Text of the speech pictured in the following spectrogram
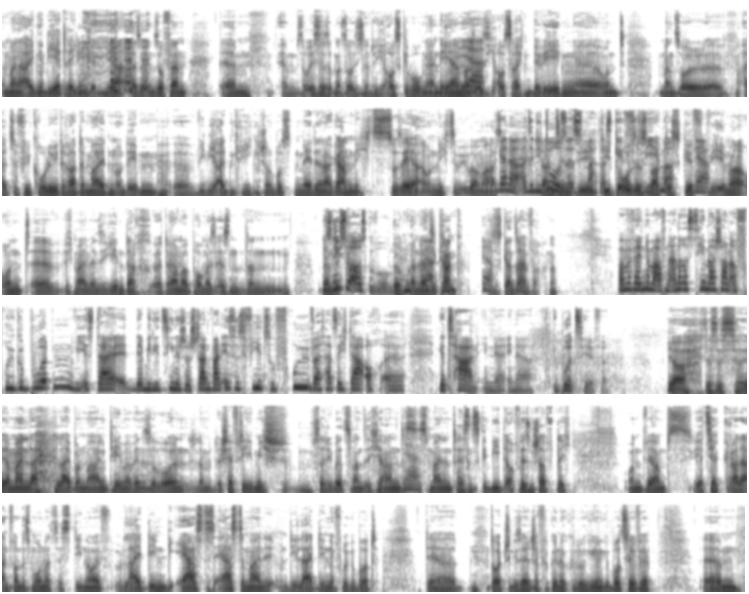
meiner eigenen Diätregeln bin. Ja, also insofern ähm, ähm, so ist es. Man soll sich natürlich ausgewogen ernähren, man ja. soll sich ausreichend bewegen äh, und man soll äh, allzu viel Kohlenhydrate meiden und eben, äh, wie die alten Griechen schon wussten, Mäden Nagan, nichts zu sehr und nichts im Übermaß. Genau, also die Dann Dosis sie, macht das die Gift. Die Dosis macht immer. das Gift, ja. wie immer. Und äh, ich meine, wenn sie jeden Tag äh, dreimal Pommes essen, dann ist nicht so ausgewogen. Irgendwann werden ja. sie krank. Das ist ganz einfach. Ne? Wollen wir vielleicht nochmal auf ein anderes Thema schauen, auf Frühgeburten? Wie ist da der medizinische Stand? Wann ist es viel zu früh? Was hat sich da auch äh, getan in der, in der Geburtshilfe? Ja, das ist ja mein Leib- und Magenthema, wenn Sie so mhm. wollen. Damit beschäftige ich mich seit über 20 Jahren. Das ja. ist mein Interessensgebiet, auch wissenschaftlich. Und wir haben es jetzt ja gerade Anfang des Monats ist die neue Leitlinie, die erste, das erste Mal die, die Leitlinie Frühgeburt der Deutschen Gesellschaft für Gynäkologie und Geburtshilfe ähm,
